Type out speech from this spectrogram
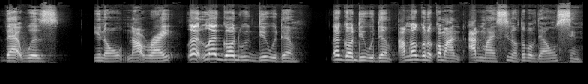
that was, you know, not right, let let God deal with them. Let God deal with them. I'm not gonna come and add my sin on top of their own sin.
